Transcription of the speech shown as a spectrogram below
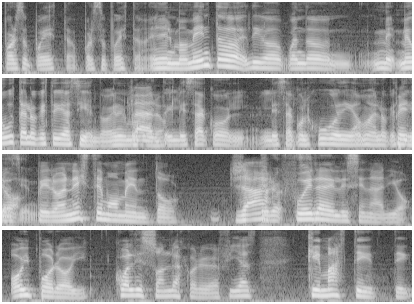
Por supuesto, por supuesto. En el momento, digo, cuando me, me gusta lo que estoy haciendo, en el Claro. momento, y le saco, le saco el jugo, digamos, a lo que estoy haciendo. pero en este momento, ya Pero, fuera sí. del escenario, hoy por hoy, ¿cuáles son las coreografías que más te, te,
